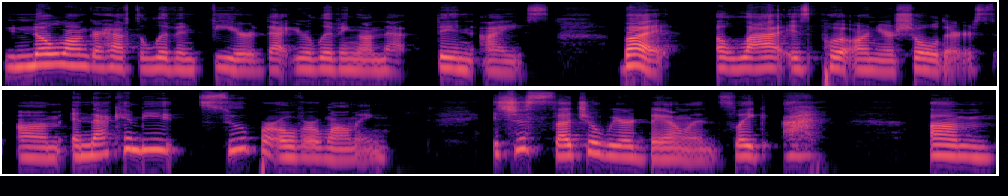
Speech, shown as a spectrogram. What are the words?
you no longer have to live in fear that you're living on that thin ice but a lot is put on your shoulders. Um, and that can be super overwhelming. It's just such a weird balance. Like, um,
